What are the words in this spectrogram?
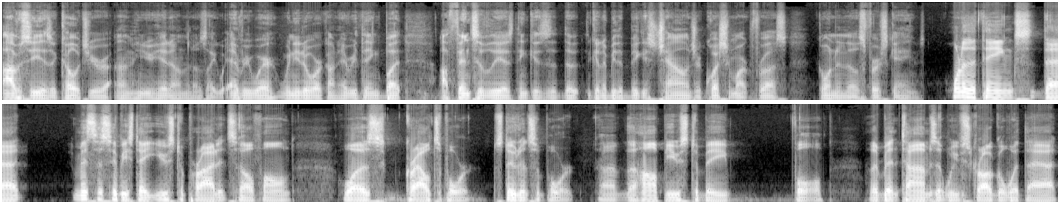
obviously as a coach you're I mean, you hit on those like everywhere we need to work on everything but offensively i think is going to be the biggest challenge or question mark for us going into those first games one of the things that mississippi state used to pride itself on was crowd support student support uh, the hump used to be full there have been times that we've struggled with that.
